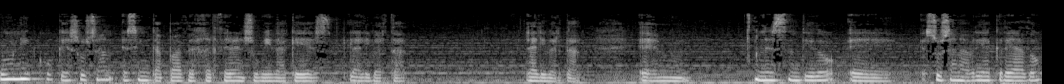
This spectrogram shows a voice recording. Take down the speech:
único que Susan es incapaz de ejercer en su vida, que es la libertad. La libertad. Eh, en ese sentido, eh, Susan habría creado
